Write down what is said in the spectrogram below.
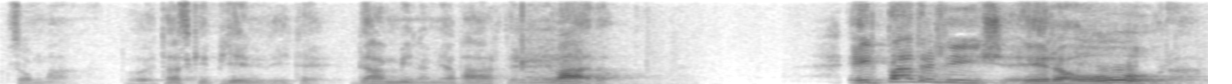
insomma, ho le tasche piene di te, dammi la mia parte e me ne vado. E il padre gli dice, era ora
